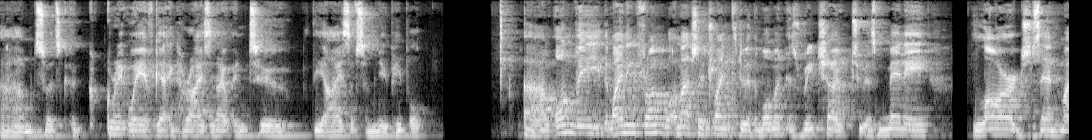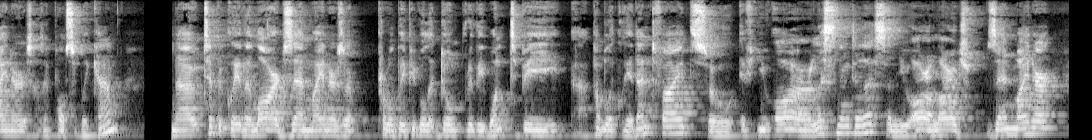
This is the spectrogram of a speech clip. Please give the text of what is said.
Um, so it's a great way of getting Horizen out into the eyes of some new people. Uh, on the, the mining front, what I'm actually trying to do at the moment is reach out to as many large Zen miners as I possibly can. Now, typically, the large Zen miners are probably people that don't really want to be uh, publicly identified. So, if you are listening to this and you are a large Zen miner,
